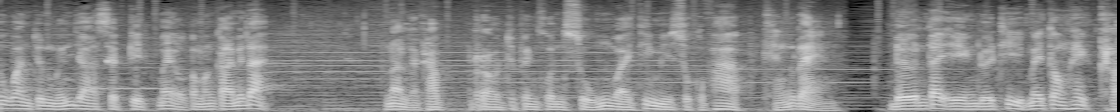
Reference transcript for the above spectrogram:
ทุกวันจนเหมือนยาเสพติดไม่ออกกำลังกายไม่ได้ นั่นแหละครับ เราจะเป็นคนสูงวัยที่มีสุขภาพแข็งแรง เดินได้เองโดยที่ไม่ต้องให้ใคร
